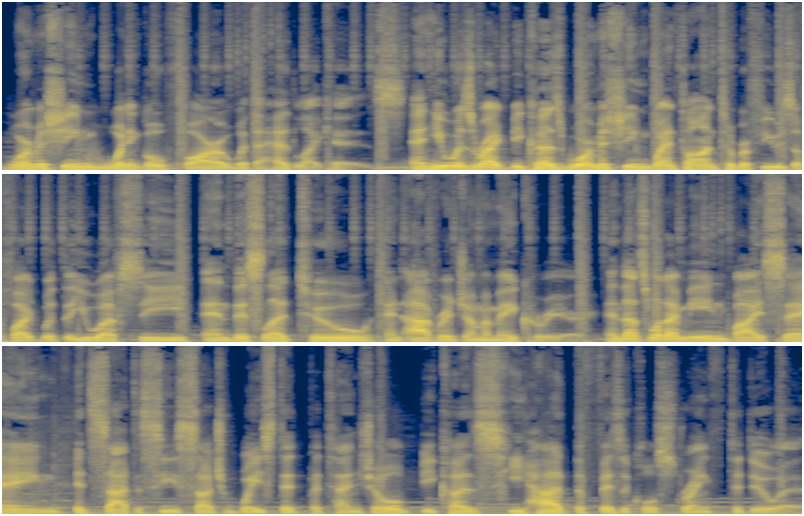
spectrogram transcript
War Machine wouldn't go far with a head like his. And he was right because War Machine went on to refuse a fight with the UFC, and this led to an average MMA career. And that's what I mean by saying it's sad to see such wasted potential because he had the physical strength to do it.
